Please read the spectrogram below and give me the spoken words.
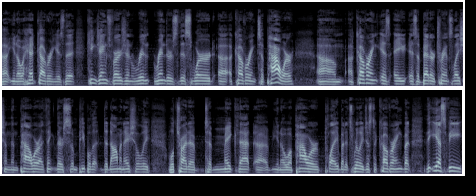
uh, you know, a head covering is that King James version renders this word uh, a covering to power. Um, a covering is a is a better translation than power. I think there's some people that denominationally will try to to make that uh, you know a power play, but it's really just a covering. But the ESV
